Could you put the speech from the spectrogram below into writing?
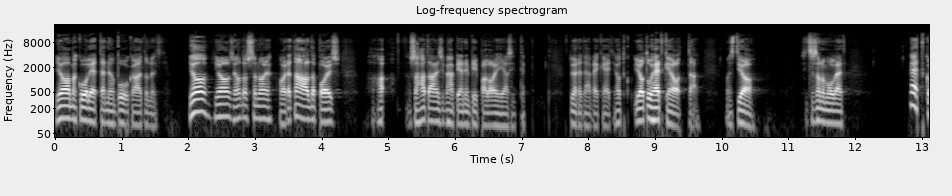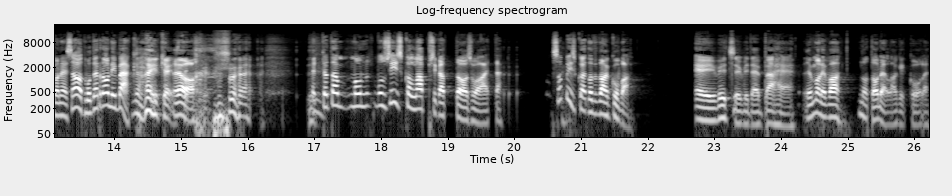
joo, mä kuulin, että ne on puukaatunut. Joo, joo, se on tuossa noin, hoidetaan alta pois, ha- sahataan ensin vähän pienempiin paloihin ja sitten työnnetään vekeet. Joutuu hetken ottaa. Mä sit, joo. Sitten se sanoi mulle, että hetkonen, sä oot muuten Ronnie Back. No oikeesti. Joo. että tota, mun, mun siskon lapsi kattoo sua, että sopisiko, että otetaan kuva? Ei vitsi, miten päheä. Ja mä olin vaan, no todellakin kuule.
